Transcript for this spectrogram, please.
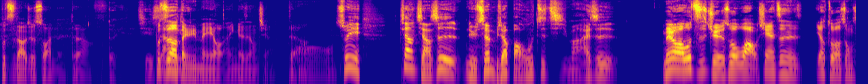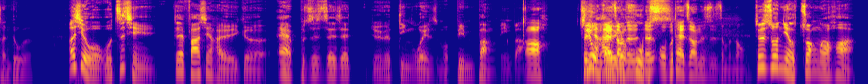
不知道就算了。对啊，对，其实不知道等于没有了，应该这样讲。对啊，所以这样讲是女生比较保护自己吗？还是没有啊？我只是觉得说，哇，我现在真的要做到这种程度了。而且我我之前在发现还有一个 app，不是在在有一个定位的什么冰棒，冰棒哦。其实我不太知道那 Hoops，我不太知道那是怎么弄。就是说你有装的话，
